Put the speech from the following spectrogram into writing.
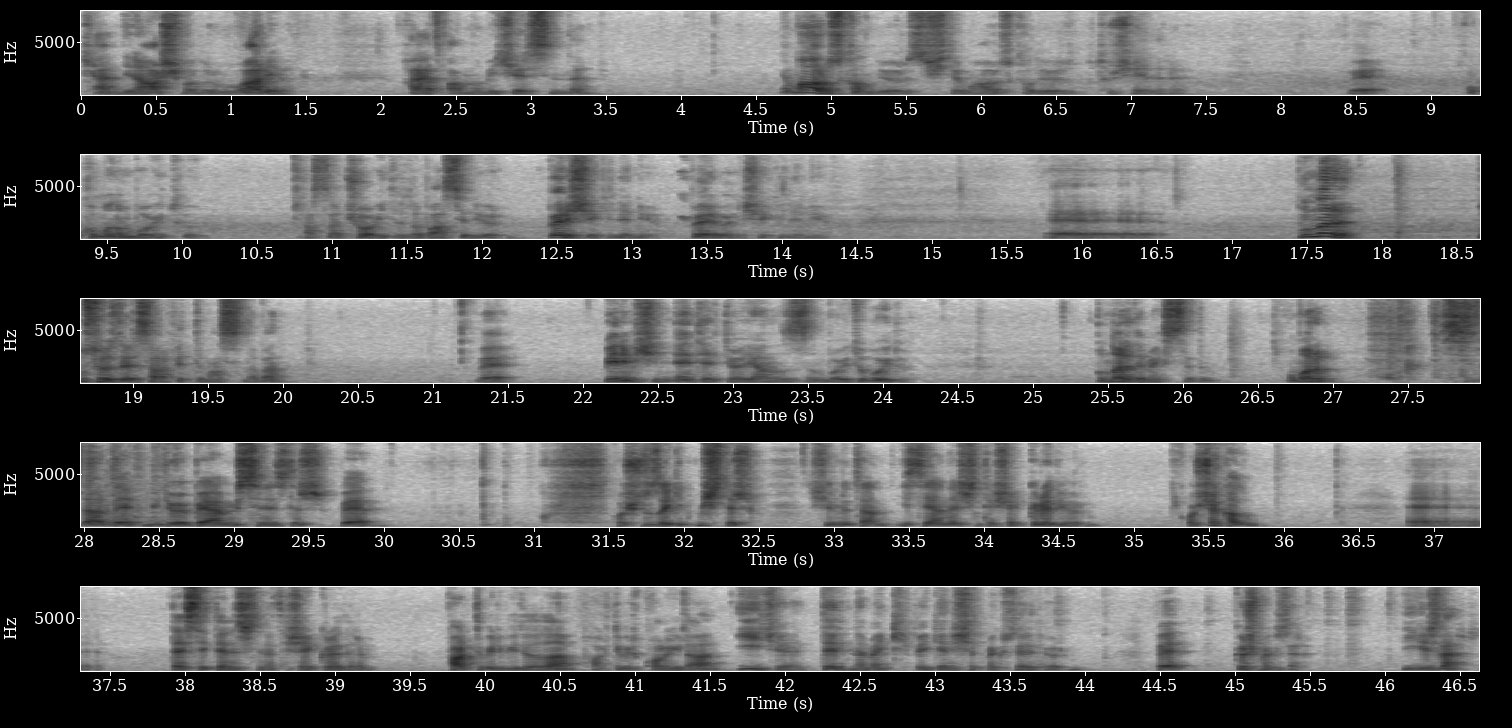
kendini aşma durumu var ya hayat anlamı içerisinde. Ya maruz kalıyoruz işte, maruz kalıyoruz bu tür şeylere. Ve okumanın boyutu, aslında çoğu videoda bahsediyorum, böyle şekilleniyor. Böyle böyle şekilleniyor. Ee, bunları, bu sözleri sarf ettim aslında ben. Ve benim için entelektüel yalnızlığın boyutu buydu. Bunları demek istedim. Umarım sizler de videoyu beğenmişsinizdir ve hoşunuza gitmiştir. Şimdiden izleyenler için teşekkür ediyorum. Hoşça kalın. Ee, destekleriniz için de teşekkür ederim. Farklı bir videoda, farklı bir konuyla iyice derinlemek ve genişletmek üzere diyorum. Ve görüşmek üzere. İyi geceler.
